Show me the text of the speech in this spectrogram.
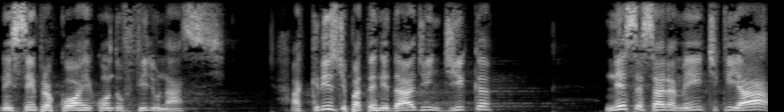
nem sempre ocorre quando o filho nasce. A crise de paternidade indica necessariamente que há,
